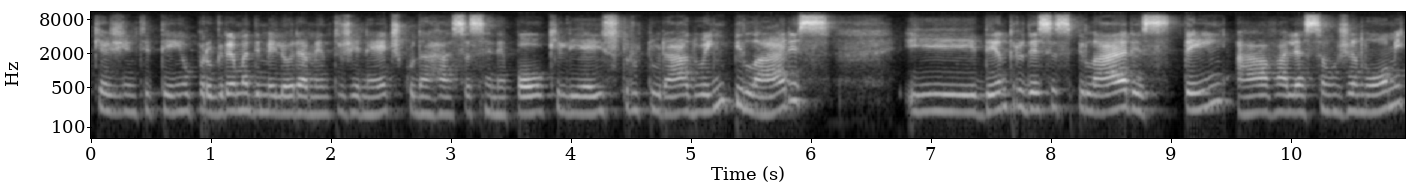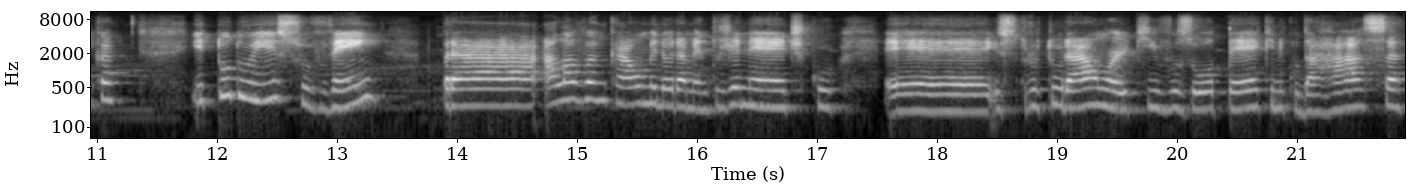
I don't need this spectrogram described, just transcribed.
que a gente tem o programa de melhoramento genético da raça Senepol, que ele é estruturado em pilares, e dentro desses pilares tem a avaliação genômica, e tudo isso vem para alavancar o melhoramento genético, é, estruturar um arquivo zootécnico da raça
